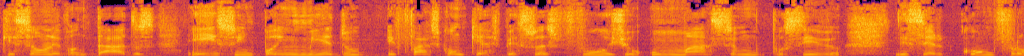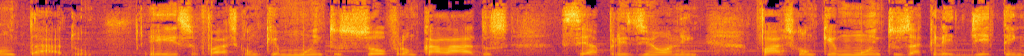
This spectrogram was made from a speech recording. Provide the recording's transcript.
que são levantados e isso impõe medo e faz com que as pessoas fujam o máximo possível de ser confrontado. E isso faz com que muitos sofram calados, se aprisionem, faz com que muitos acreditem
